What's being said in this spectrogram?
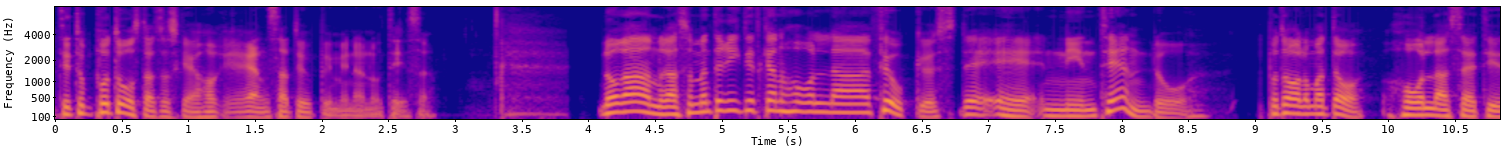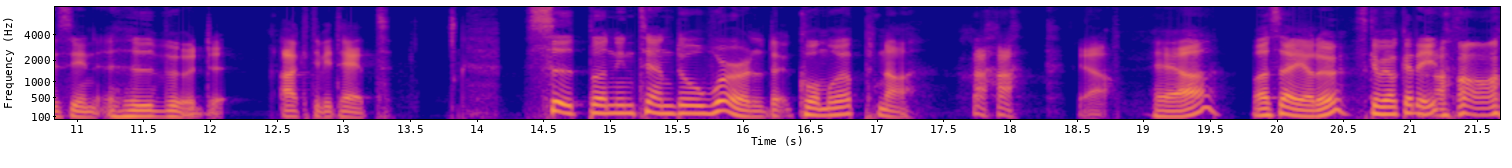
till, på torsdag så ska jag ha rensat upp i mina notiser. Några andra som inte riktigt kan hålla fokus, det är Nintendo. På tal om att då hålla sig till sin huvudaktivitet. Super Nintendo World kommer öppna. Haha. ja. Ja, vad säger du? Ska vi åka dit? Ja,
